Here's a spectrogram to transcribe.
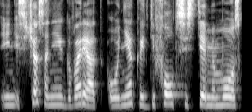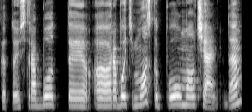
и сейчас они говорят о некой дефолт-системе мозга, то есть работы, работе мозга по умолчанию, да.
